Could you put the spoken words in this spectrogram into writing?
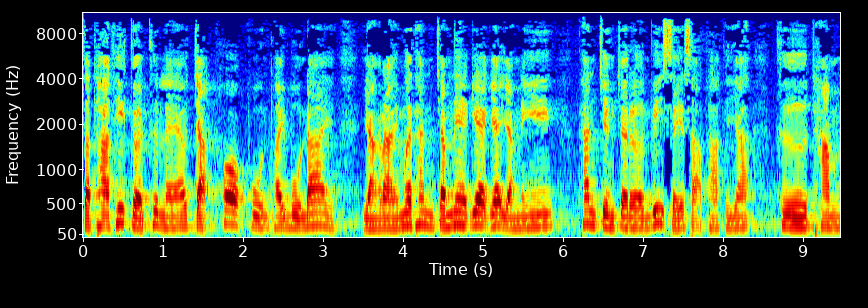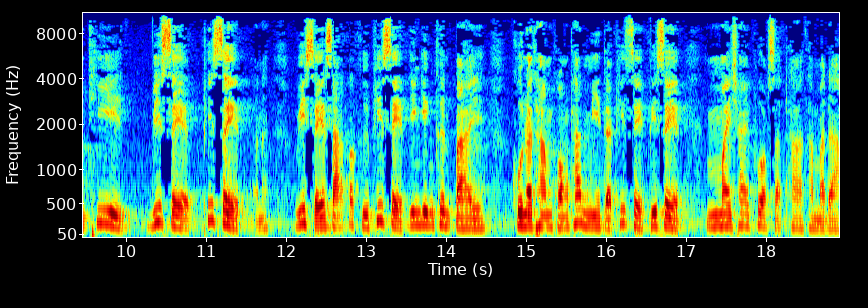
ศรัทธาที่เกิดขึ้นแล้วจะพอกพูนภัยบูนได้อย่างไร เมื่อท่านจำแนกแยกแยะอย่างนี้ ท่านจึงเจริญวิเศษภาคยะ คือธรรมที่วิเศษพิเศษนะวิเศษะก็คือพิเศษยิ่งยิ่งขึ้นไป คุณธรรมของท่านมีแต่พิเศษพิเศษไม่ใช่พวกศรัทธาธรรมดา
